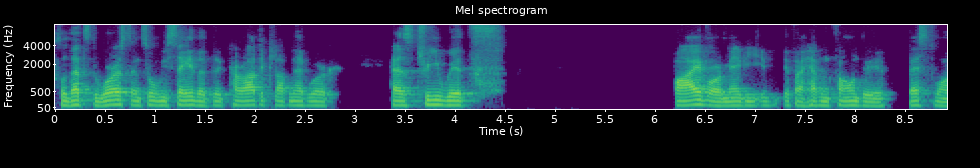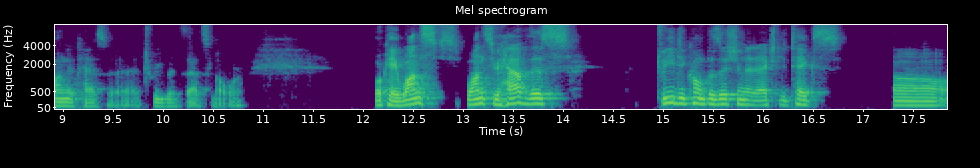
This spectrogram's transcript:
so that's the worst and so we say that the karate club network has tree width five, or maybe if, if I haven't found the best one, it has a tree width that's lower. Okay, once once you have this tree decomposition, it actually takes uh,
